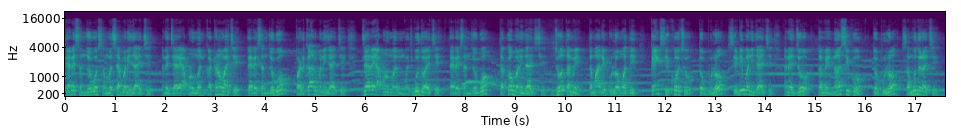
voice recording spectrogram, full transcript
ત્યારે સંજોગો સમસ્યા બની જાય છે. અને જ્યારે આપણું મન કઠણ હોય છે, ત્યારે સંજોગો પડકાર બની જાય છે. જ્યારે આપણું મન મજબૂત હોય છે, ત્યારે સંજોગો તકો બની જાય છે. જો તમે તમારી ભૂલોમાંથી કંઈક શીખો છો, તો ભૂલો સીડી બની જાય છે. અને જો તમે ન શીખો, તો ભૂલો સમુદ્ર છે.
